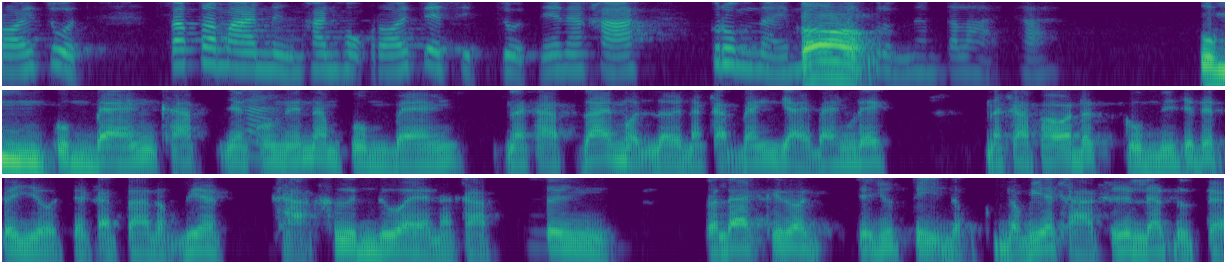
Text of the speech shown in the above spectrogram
ร้อยจุด สักประมาณ 1,670 จุดเนี่ยนะคะ กลุ่มไหนมองเป็นกลุ่มนำตลาดคะกลุ่มกลุ่มแบงค์ครับยังค่ะคงแนะนำกลุ่มแบงค์นะครับ ได้หมดเลยนะครับแบงค์ใหญ่แบงค์เล็กนะครับ เพราะว่ากลุ่มนี้จะได้ประโยชน์จากอัตราดอกเบี้ยขาขึ้นด้วยนะครับ ซึ่งตอนแรกที่เราจะยุติดอกดอกเบี้ยขาขึ้นแล้วแต่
